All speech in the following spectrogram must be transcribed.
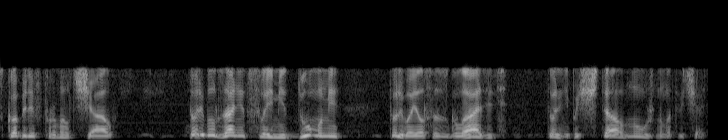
Скобелев промолчал. То ли был занят своими думами, то ли боялся сглазить, то ли не посчитал нужным отвечать.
